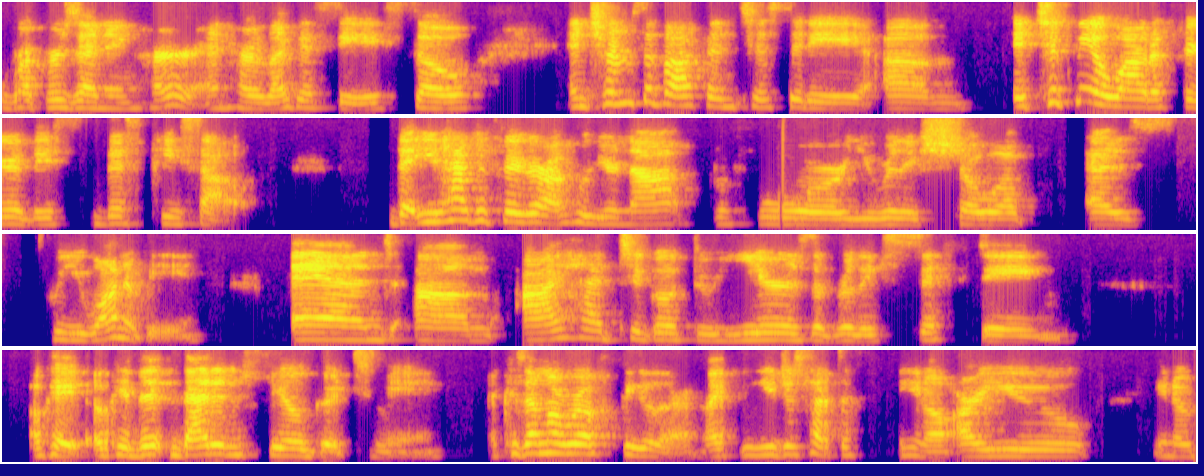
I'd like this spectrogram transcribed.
representing her and her legacy so in terms of authenticity um, it took me a while to figure this this piece out that you have to figure out who you're not before you really show up as who you want to be. And um, I had to go through years of really sifting. Okay, okay, th- that didn't feel good to me because I'm a real feeler. Like you just have to, you know, are you, you know,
